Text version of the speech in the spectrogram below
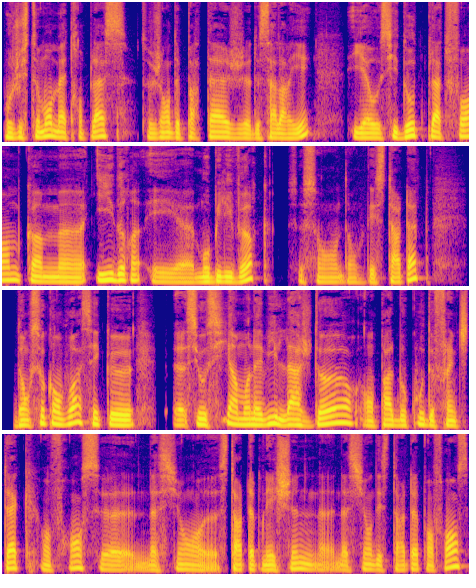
pour justement mettre en place ce genre de partage de salariés. Il y a aussi d'autres plateformes comme euh, Hydre et euh, Mobiliwork. Ce sont donc des startups. Donc, ce qu'on voit, c'est que euh, c'est aussi, à mon avis, l'âge d'or. On parle beaucoup de French Tech en France, nation Startup Nation, nation des startups en France.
